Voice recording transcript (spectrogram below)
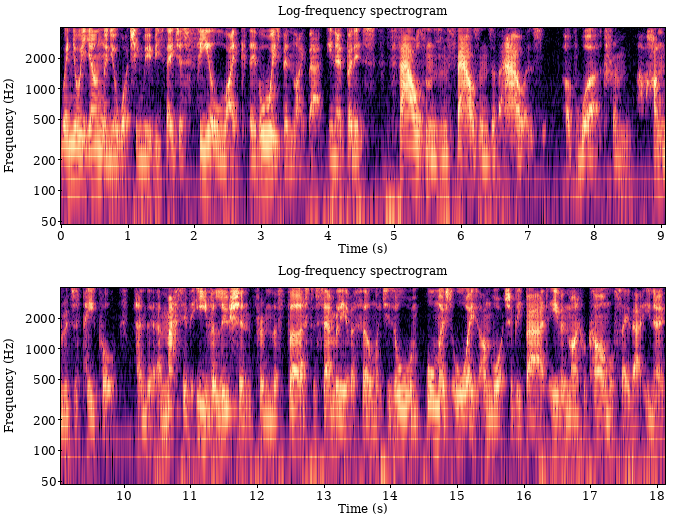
when you're young and you're watching movies they just feel like they've always been like that you know but it's thousands and thousands of hours of work from hundreds of people and a massive evolution from the first assembly of a film, which is all, almost always unwatchably bad. Even Michael Kahn will say that. You know,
